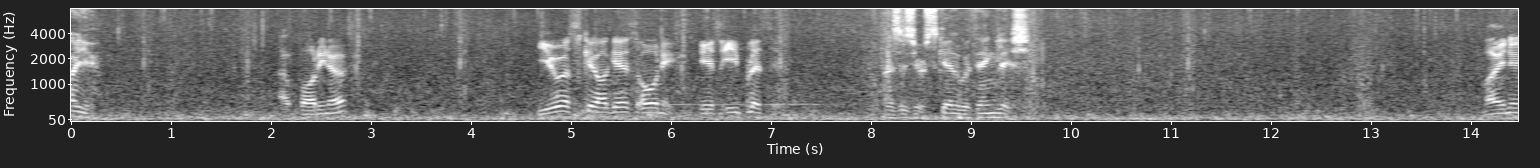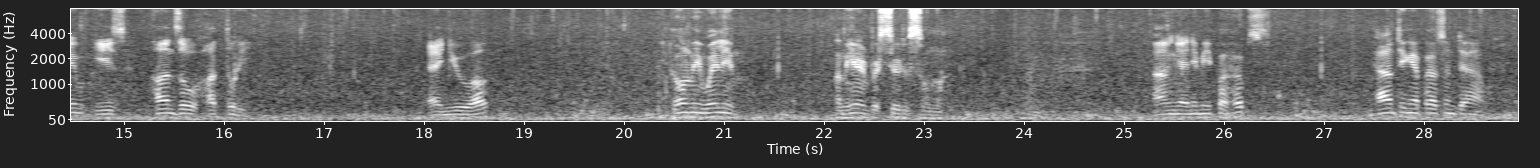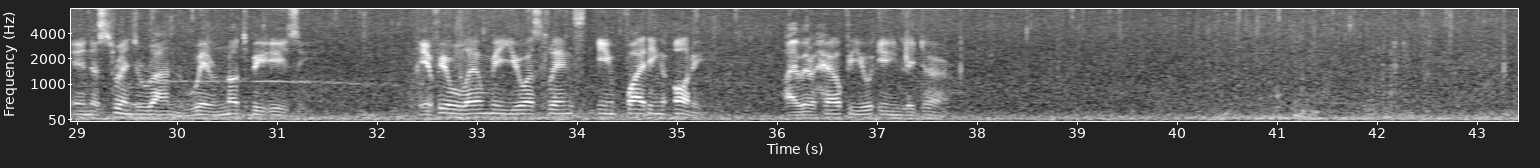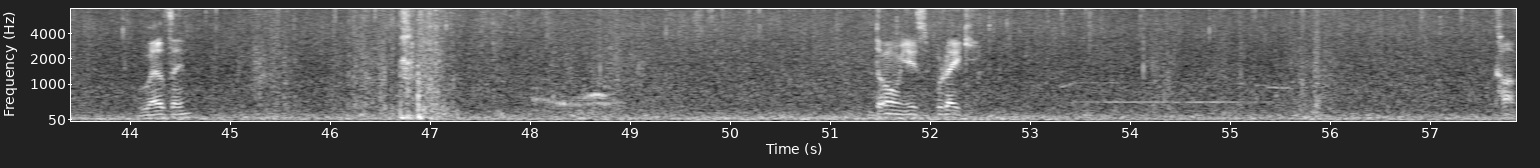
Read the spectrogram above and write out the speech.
are you? A foreigner? Your skill against Oni is impressive. As is your skill with English. My name is Hanzo Hattori. And you are? Call me William. I'm here in pursuit of someone. An enemy, perhaps? Hunting a person down in a strange land will not be easy. If you lend me your strength in fighting Oni, I will help you in return. Well then. Dawn is breaking. Come.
